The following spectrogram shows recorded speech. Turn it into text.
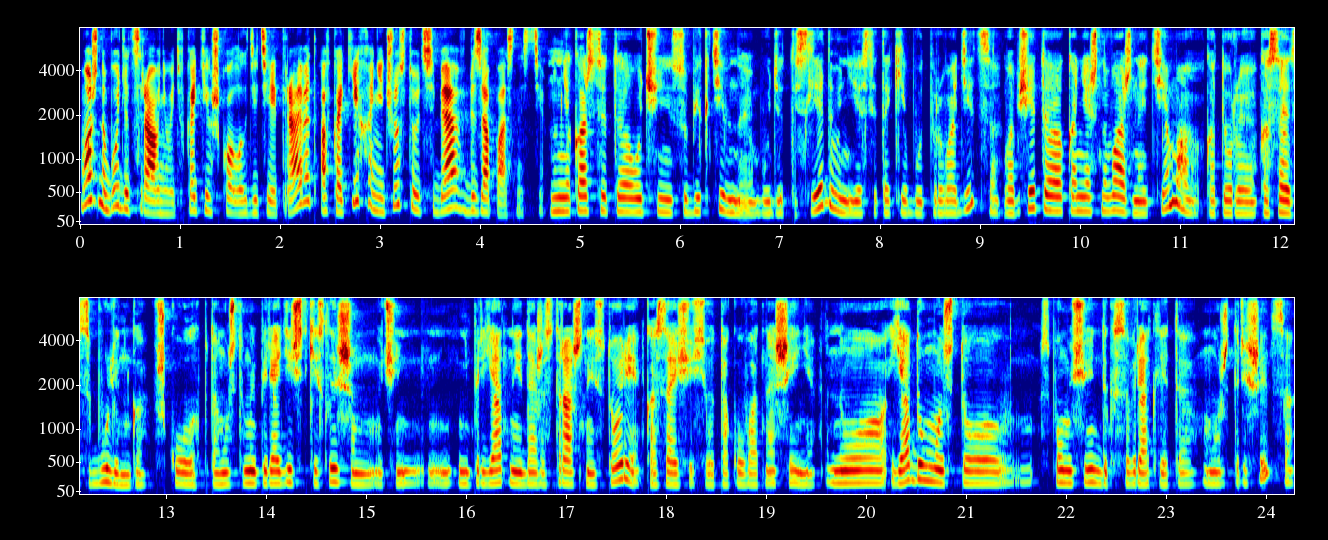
можно будет сравнивать, в каких школах детей травят, а в каких они чувствуют себя в безопасности. Ну, мне кажется, это очень субъективное будет исследование, если такие будут проводиться. Вообще это, конечно, важная тема, которая касается буллинга в школах, потому что мы периодически слышим очень неприятные и даже страшные истории, касающиеся вот такого отношения. Но я думаю, что с помощью индекса вряд ли это может решиться.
